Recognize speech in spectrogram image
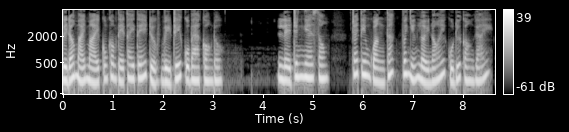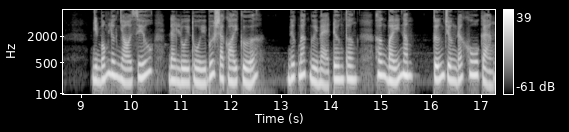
Người đó mãi mãi cũng không thể thay thế được vị trí của ba con đâu. Lệ Trinh nghe xong, Trái tim quằn thắt với những lời nói của đứa con gái. Nhìn bóng lưng nhỏ xíu, Đang lùi thùi bước ra khỏi cửa. Nước mắt người mẹ đơn thân, Hơn 7 năm, Tưởng chừng đã khô cạn.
